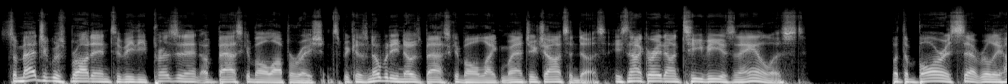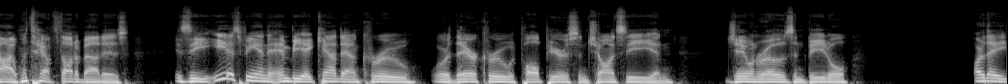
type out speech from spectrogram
So Magic was brought in to be the president of basketball operations because nobody knows basketball like Magic Johnson does. He's not great on TV as an analyst, but the bar is set really high. One thing I've thought about is is the ESPN NBA Countdown crew or their crew with Paul Pierce and Chauncey and Jalen Rose and Beadle. Are they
